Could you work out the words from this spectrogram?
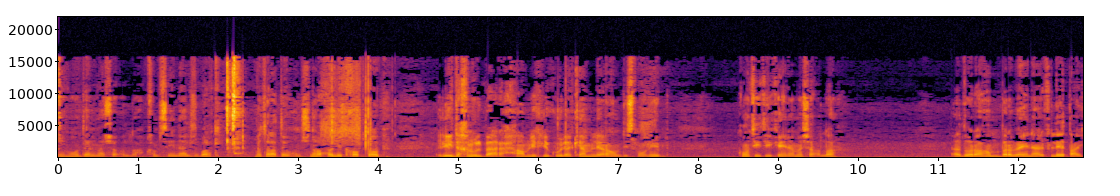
الموديل ما شاء الله بخمسين ألف برك. ما تراطيوهمش نروحو les crop tops اللي دخلوا البارح ليك les couleurs كامل اللي راهم disponible. quantité كاينة ما شاء الله. هادو راهم بربعين ألف. les tailles.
